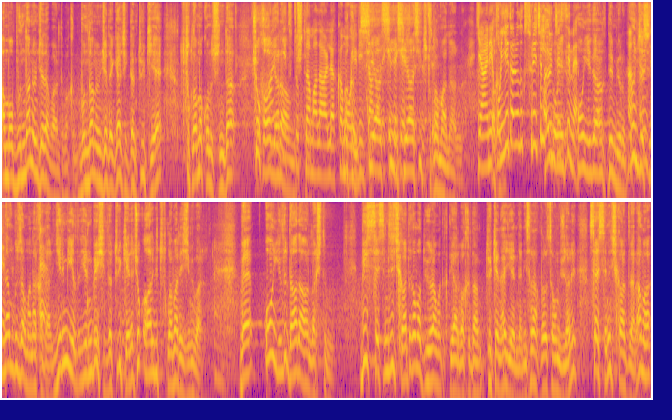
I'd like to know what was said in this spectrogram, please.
Ama bundan önce de vardı bakın. Bundan önce de gerçekten Türkiye tutuklama konusunda çok ağır Hangi yara almıştı. tutuklamalarla kamuoyu Bakın siyasi siyasi tutuklamalarla. Yani Bakın, 17 Aralık süreci mi Hayır, öncesi 17, mi? 17 Aralık demiyorum. Ha, Öncesinden öncesi. bu zamana kadar Evet. 20 yıldır 25 yıldır Türkiye'de çok ağır bir tutuklama rejimi var. Ve 10 yıldır daha da ağırlaştı bu. Biz sesimizi çıkardık ama duyuramadık Diyarbakır'dan, Türkiye'nin her yerinden insan hakları savunucuları seslerini çıkardılar. Ama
